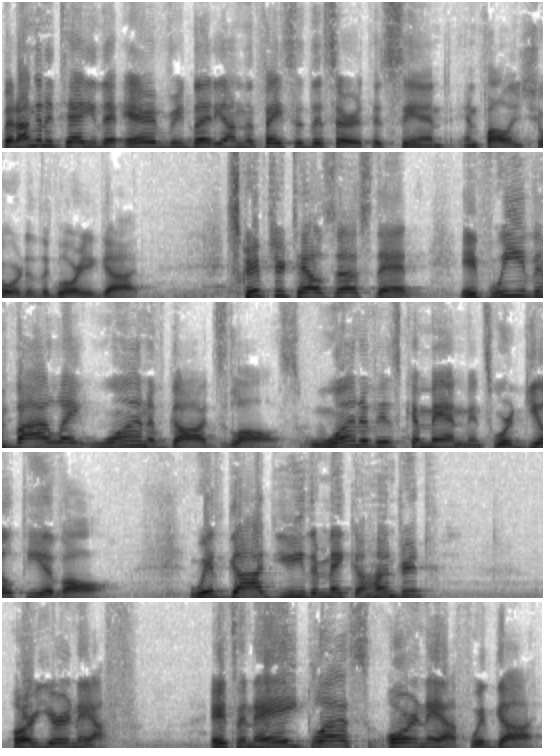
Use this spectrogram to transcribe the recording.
But I'm going to tell you that everybody on the face of this earth has sinned and fallen short of the glory of God. Scripture tells us that if we even violate one of God's laws, one of His commandments, we're guilty of all. With God, you either make a 100 or you're an F. It's an A plus or an F with God.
